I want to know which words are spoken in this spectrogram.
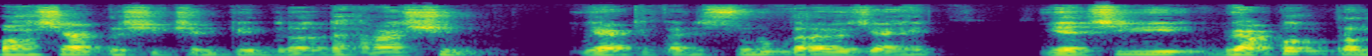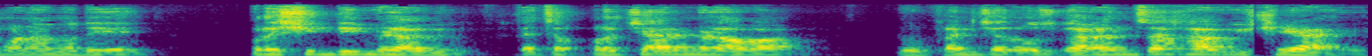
भाषा प्रशिक्षण केंद्र धाराशिव या ठिकाणी सुरू करायचे आहे. याची व्यापक प्रमाणामध्ये प्रसिद्धी मिळावी त्याचा प्रचार मिळावा लोकांच्या रोजगारांचा हा विषय आहे.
